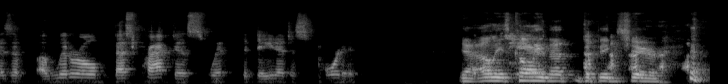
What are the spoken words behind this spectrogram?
as a, a literal best practice with the data to support it. Yeah, Ali's calling that the big share. the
